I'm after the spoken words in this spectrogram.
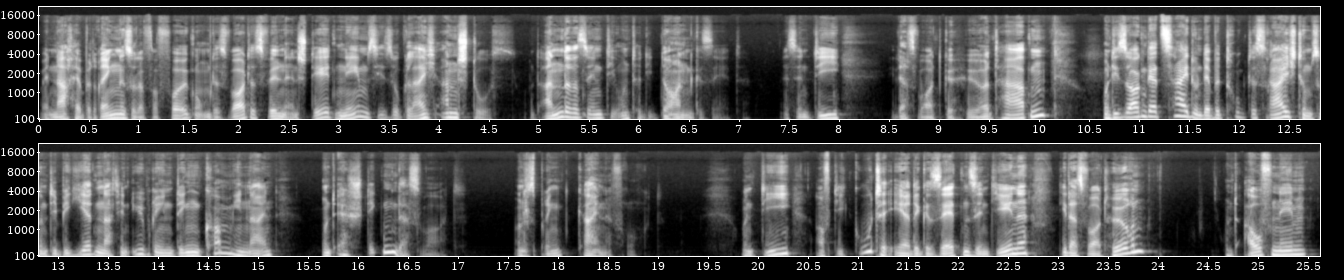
wenn nachher Bedrängnis oder Verfolgung um des Wortes willen entsteht, nehmen sie sogleich Anstoß. Und andere sind die unter die Dornen gesäte. Es sind die, die das Wort gehört haben, und die Sorgen der Zeit und der Betrug des Reichtums und die Begierden nach den übrigen Dingen kommen hinein und ersticken das Wort. Und es bringt keine Frucht. Und die auf die gute Erde gesäten sind jene, die das Wort hören und aufnehmen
